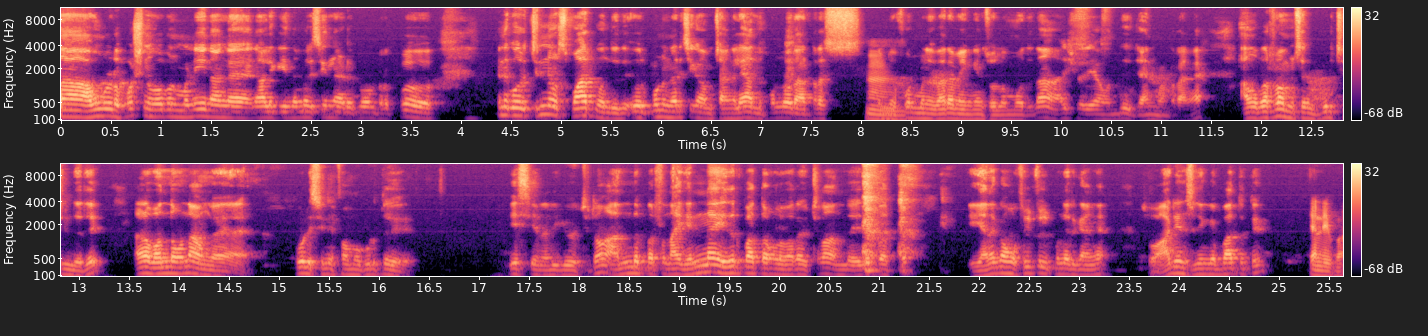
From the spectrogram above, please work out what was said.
நான் அவங்களோட போர்ஷனை ஓப்பன் பண்ணி நாங்கள் நாளைக்கு இந்த மாதிரி சீன்லாம் எடுக்கிறோன்றப்போ எனக்கு ஒரு சின்ன ஒரு ஸ்பார்க் வந்தது. ஒரு பொண்ணு நடிச்சு காமிச்சாங்களே அந்த பொண்ணோட அட்ரஸ். கொஞ்சம் ஃபோன் பண்ணி வர வைங்கன்னு சொல்லும் போது தான் ஐஸ்வர்யா வந்து ஜாயின் பண்ணுறாங்க அவங்க பர்ஃபார்மன்ஸ் எனக்கு பிடிச்சிருந்தது. அதனால் வந்தோடனே அவங்க போலீஸ் யூனிஃபார்மை கொடுத்து ஏசியை நடிக்க வச்சுட்டோம். அந்த பர்ஃபார்ம் நான் என்ன எதிர்பார்த்து அவங்கள வர வச்சனோ அந்த எதிர்பார்த்து எனக்கு அவங்க ஃபுல்ஃபில் பண்ணியிருக்காங்க ஸோ ஆடியன்ஸ் நீங்கள் பார்த்துட்டு கண்டிப்பா.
